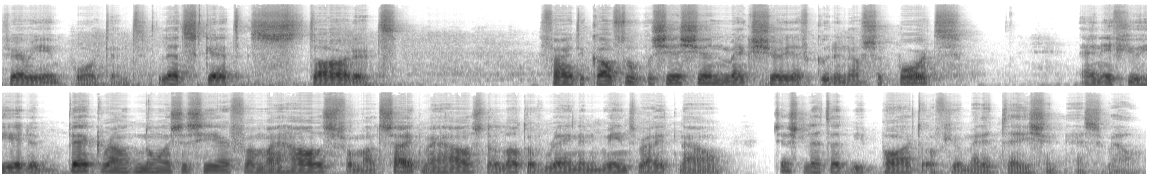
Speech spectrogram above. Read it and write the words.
very important. Let's get started. Find a comfortable position. Make sure you have good enough support. And if you hear the background noises here from my house, from outside my house, a lot of rain and wind right now, just let that be part of your meditation as well.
